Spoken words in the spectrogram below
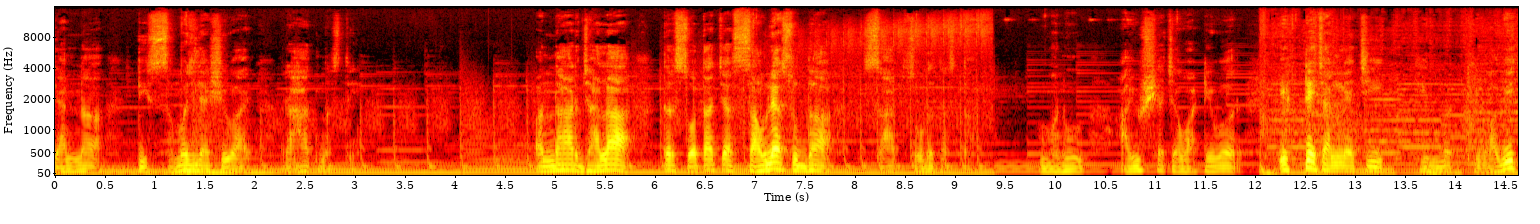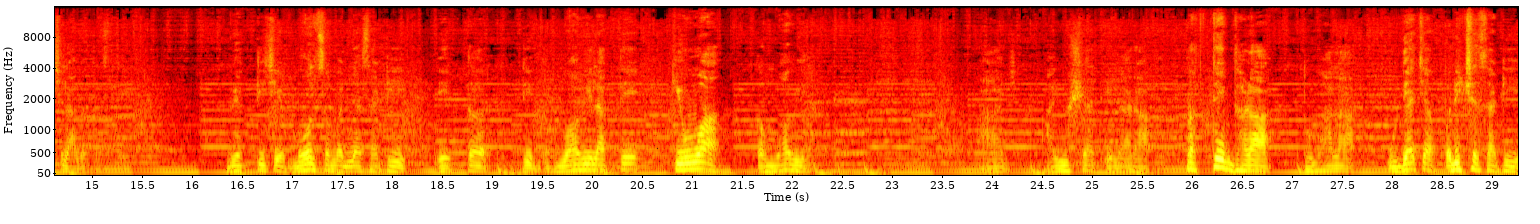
त्यांना ती समजल्याशिवाय राहत नसते. अंधार झाला तर स्वतःच्या सावल्या सुद्धा साथ सोडत असतात. म्हणून आयुष्याच्या वाटेवर एकटे चालण्याची हिंमत ठेवावीच लागत असते. व्यक्तीचे मोल समजण्यासाठी एकतर ती गमवावी लागते किंवा कमवावी लागते. आज आयुष्यात येणारा प्रत्येक धडा तुम्हाला उद्याच्या परीक्षेसाठी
